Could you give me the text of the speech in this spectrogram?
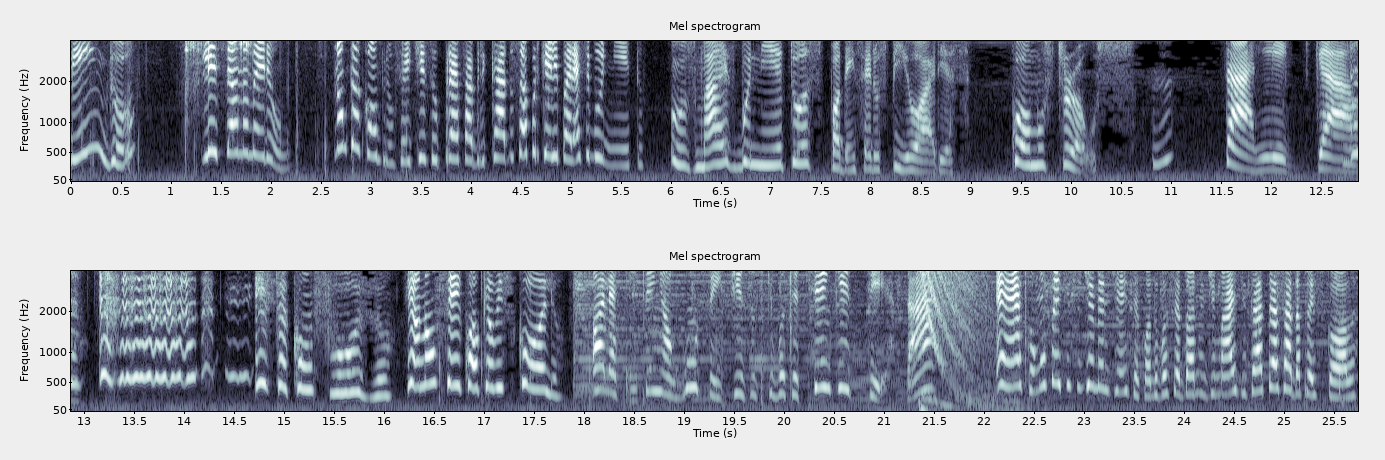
lindo! Lição número 1. Um. Nunca compre um feitiço pré-fabricado só porque ele parece bonito. Os mais bonitos podem ser os piores. Como os Trolls. Tá legal. Isto é confuso. Eu não sei qual que eu escolho. Olha aqui, tem alguns feitiços que você tem que ter, tá? É, como um feitiço de emergência quando você dorme demais e tá atrasada pra escola.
